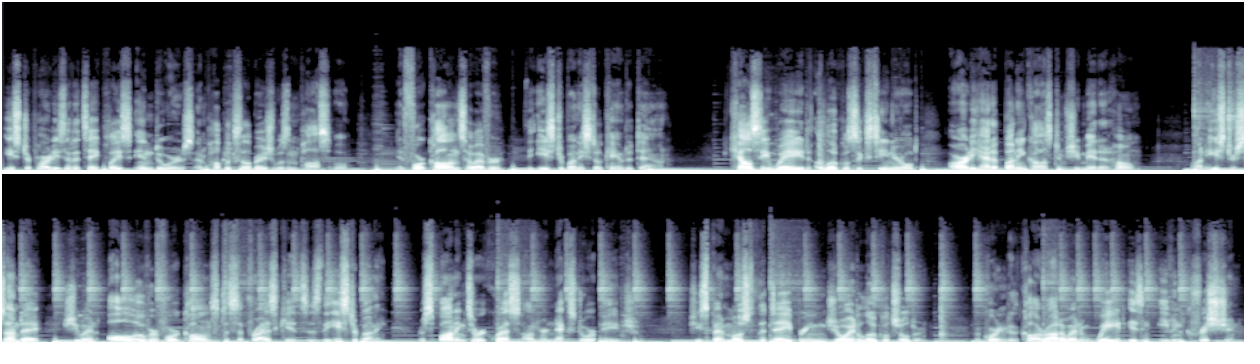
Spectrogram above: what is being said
Easter parties had to take place indoors and public celebration was impossible. In Fort Collins, however, the Easter Bunny still came to town. Kelsey Wade, a local 16 year old, already had a bunny costume she made at home. On Easter Sunday, she went all over Fort Collins to surprise kids as the Easter Bunny, responding to requests on her Nextdoor page. She spent most of the day bringing joy to local children. According to the Coloradoan, Wade isn't even Christian.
